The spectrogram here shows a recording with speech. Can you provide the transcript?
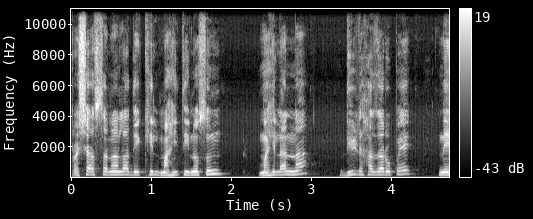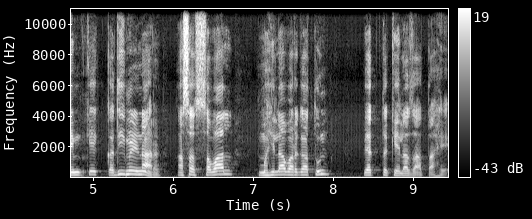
प्रशासनाला देखील माहिती नसून महिलांना दीड हजार रुपये नेमके कधी मिळणार असा सवाल महिला वर्गातून व्यक्त केला जात आहे.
